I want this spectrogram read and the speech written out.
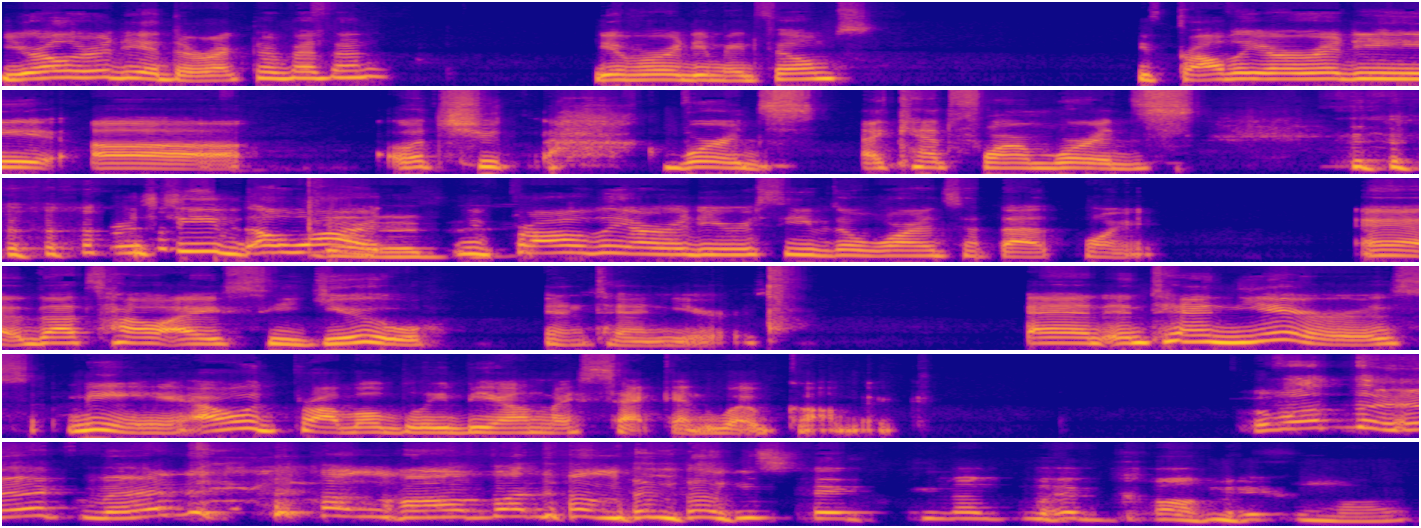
you're already a director by then. You've already made films. You've probably already uh what should words. I can't form words. received awards. You've probably already received awards at that point. And that's how I see you in 10 years. And in 10 years, me, I would probably be on my second webcomic. What the heck, man? Ang haba naman ng, sec- ng webcomic mo.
